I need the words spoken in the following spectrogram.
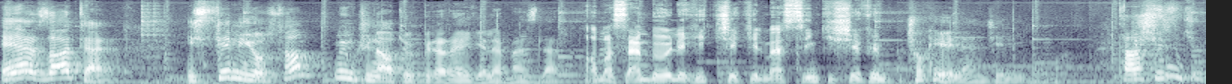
Eğer zaten istemiyorsam mümkünatı yok bir araya gelemezler. Ama sen böyle hiç çekilmezsin ki şefim. Çok eğlenceliyim ama. Tahsin'cim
